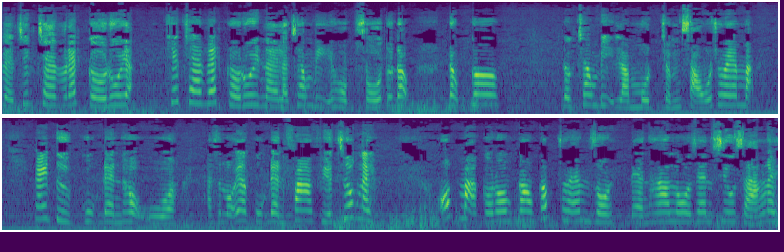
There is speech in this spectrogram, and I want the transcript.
về chiếc Chevrolet Cruze ạ. Chiếc Chevrolet Cruze này là trang bị hộp số tự động Động cơ được trang bị là 1.6 cho em ạ. Ngay từ cụm đèn hậu À xin lỗi là cụm đèn pha phía trước này. Ốp mạ chrome cao cấp cho em rồi, Đèn halogen siêu sáng này.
